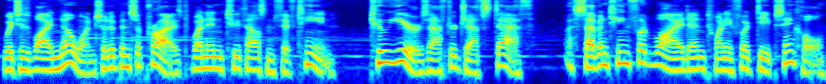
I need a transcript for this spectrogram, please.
which is why no one should have been surprised when in 2015, two years after Jeff's death, a 17 foot wide and 20 foot deep sinkhole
